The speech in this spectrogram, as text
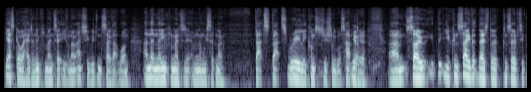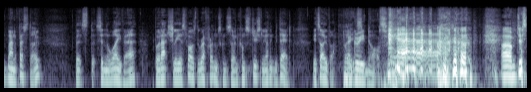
Yes, go ahead and implement it, even though actually we didn't say that one. And then they implemented it, and then we said no. That's that's really constitutionally what's happened Yeah. here. Um, so you can say that there's the Conservative manifesto that's that's in the way there, but actually, as far as the referendum is concerned, constitutionally, I think we're dead. It's over. but Agreed. it's not. um, just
